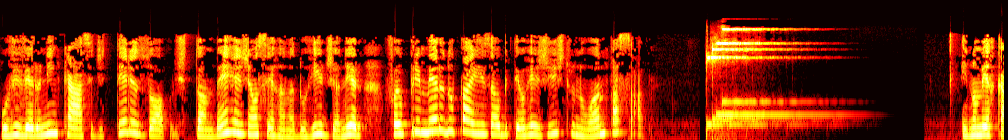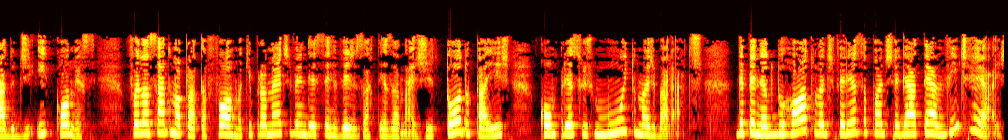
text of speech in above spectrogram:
O viveiro Nincassi de Teresópolis, também região serrana do Rio de Janeiro, foi o primeiro do país a obter o registro no ano passado. E no mercado de e-commerce, foi lançada uma plataforma que promete vender cervejas artesanais de todo o país com preços muito mais baratos. Dependendo do rótulo, a diferença pode chegar até a 20 reais.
